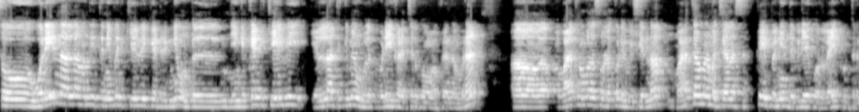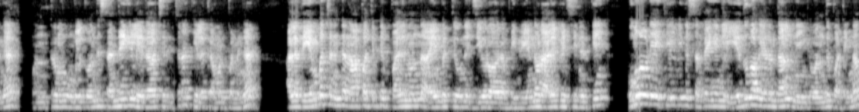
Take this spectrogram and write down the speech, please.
ஸோ ஒரே நாளில் வந்து இத்தனை பேர் கேள்வி கேட்டிருக்கீங்க. உங்கள் நீங்கள் கேட்ட கேள்வி எல்லாத்துக்குமே உங்களுக்கு விடை கிடைச்சிருக்கோம் அப்படின்னு நம்புறேன். ஆஹ் வழக்கம் போல சொல்லக்கூடிய விஷயம் தான் மறக்காம நம்ம சேனலை சப்ஸ்கிரைப் பண்ணி இந்த வீடியோக்கு ஒரு லைக் கொடுத்துருங்க. மற்றும் உங்களுக்கு வந்து சந்தேகங்கள் ஏதாச்சும் இருந்துச்சுன்னா கீழே கமெண்ட் பண்ணுங்க. அல்லது எண்பத்தி ரெண்டு நாற்பத்தெட்டு பதினொன்று ஐம்பத்தி ஒன்று ஜீரோ ஆறு அப்படிங்கிற என்னோட அலைபேசி இருக்கு. உங்களுடைய கேள்விகள் சந்தேகங்கள் எதுவாக இருந்தாலும் நீங்கள் வந்து பார்த்தீங்கன்னா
